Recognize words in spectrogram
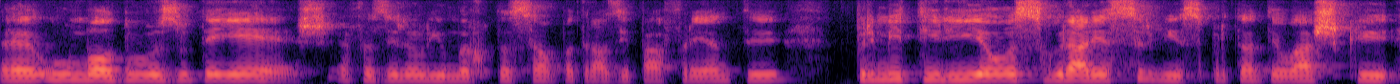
uh, uma ou duas UTEs a fazer ali uma rotação para trás e para a frente permitiriam assegurar esse serviço. Portanto, eu acho que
